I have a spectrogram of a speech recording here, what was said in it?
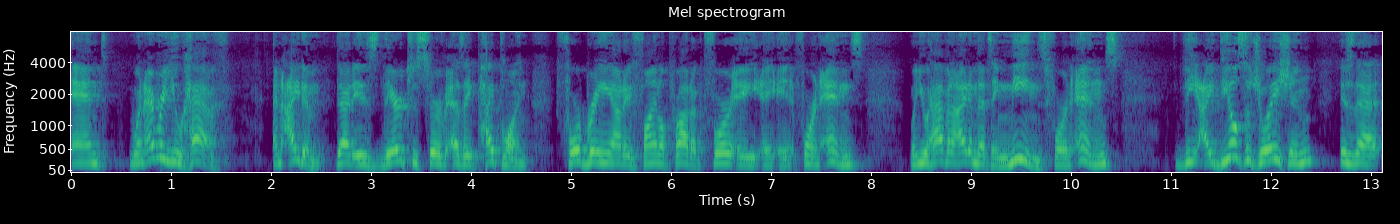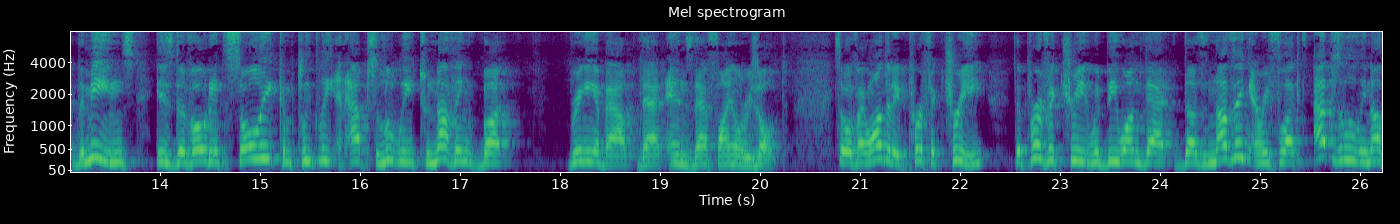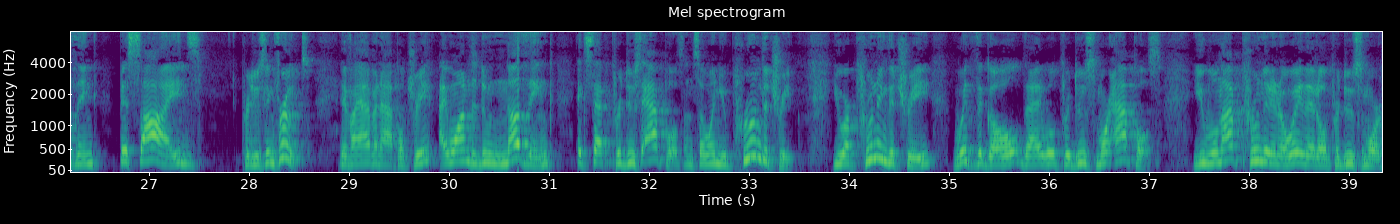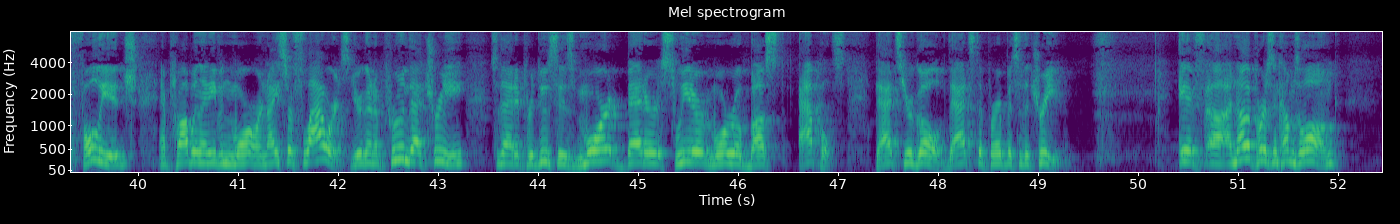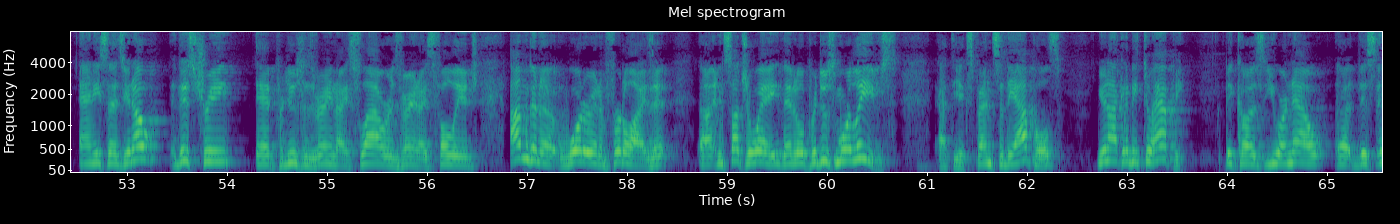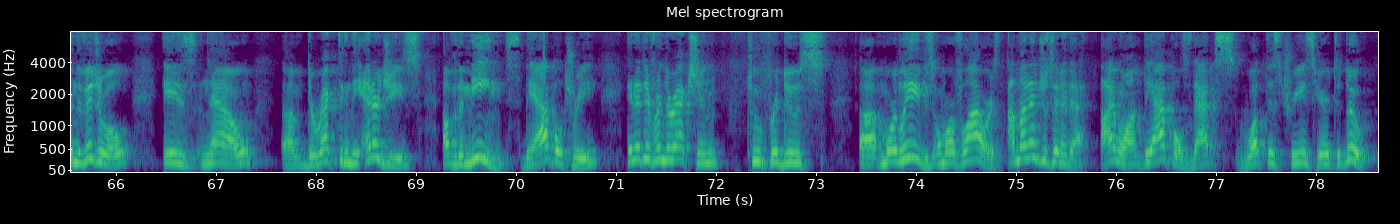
And whenever you have an item that is there to serve as a pipeline for bringing out a final product for a, a, a for an ends, when you have an item that's a means for an ends, the ideal situation is that the means is devoted solely, completely, and absolutely to nothing but bringing about that ends, that final result. So if I wanted a perfect tree, the perfect tree would be one that does nothing and reflects absolutely nothing besides producing fruit. If I have an apple tree, I want to do nothing except produce apples. And so when you prune the tree, you are pruning the tree with the goal that it will produce more apples. You will not prune it in a way that it'll produce more foliage and probably not even more or nicer flowers. You're going to prune that tree so that it produces more, better, sweeter, more robust apples. That's your goal. That's the purpose of the tree. If uh, another person comes along and he says, you know, this tree, it produces very nice flowers, very nice foliage. I'm going to water it and fertilize it uh, in such a way that it'll produce more leaves at the expense of the apples. You're not going to be too happy because you are now, uh, this individual is now um, directing the energies of the means, the apple tree, in a different direction to produce uh, more leaves or more flowers. I'm not interested in that. I want the apples. That's what this tree is here to do.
